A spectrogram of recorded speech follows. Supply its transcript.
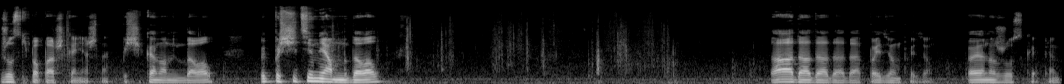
Жесткий папаша, конечно. По щекам нам надавал. Хоть по щетиням надавал. Да, да, да, да, да. Пойдем, пойдем. Какая она жесткая, прям.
